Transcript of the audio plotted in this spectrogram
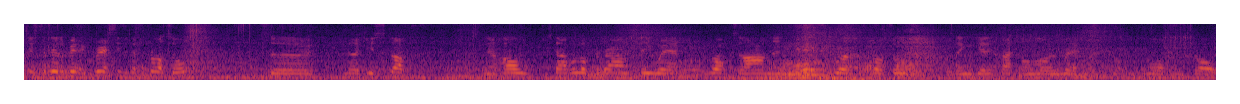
just a little bit aggressive with the throttle. So, you know, if you're stuck in a hole, just have a look around, see where the rocks are, and then squirt of throttle, but then get it back on low rev, more control.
